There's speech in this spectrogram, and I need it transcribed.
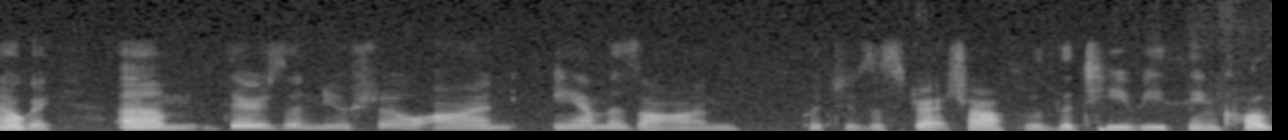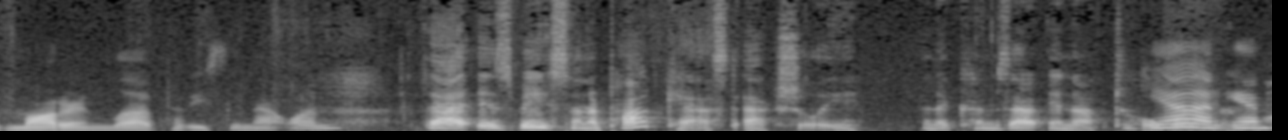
Okay. Um, there's a new show on Amazon, which is a stretch off of the TV thing called Modern Love. Have you seen that one? That is based on a podcast, actually, and it comes out in October. Yeah, and Anne.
